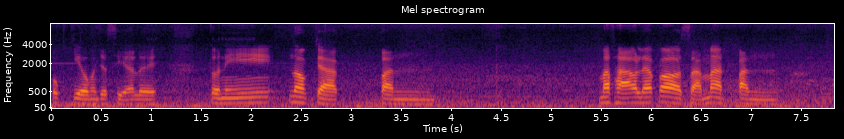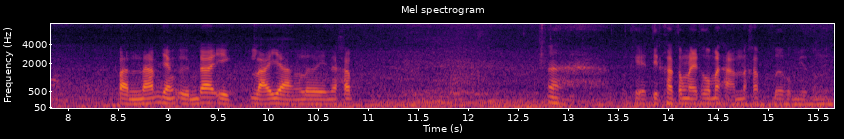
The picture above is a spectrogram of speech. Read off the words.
ปุ๊บเกลียวมันจะเสียเลย ตัวนี้นอกจากปั่นมะพร้าวแล้วก็สามารถปั่นปั่นน้ำอย่างอื่นได้อีกหลายอย่างเลยนะครับอโอเคติดขัดตรงไหนโทรมาถามนะครับเบอร์ผมอยู่ตรงนี้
